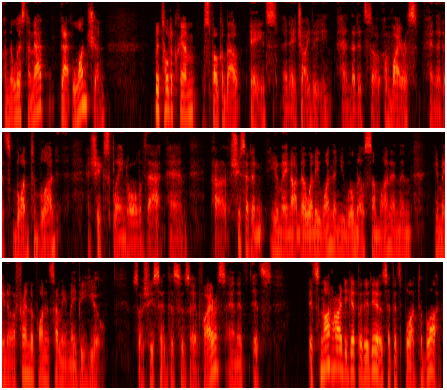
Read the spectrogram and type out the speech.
on the list. And that, that luncheon, Matilda Krim spoke about AIDS and HIV, and that it's a, a virus, and that it's blood to blood, and she explained all of that. And uh, she said, and you may not know anyone, then you will know someone, and then you may know a friend of one, and suddenly it may be you. So she said, this is a virus, and it, it's, it's not hard to get, but it is if it's blood to blood,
